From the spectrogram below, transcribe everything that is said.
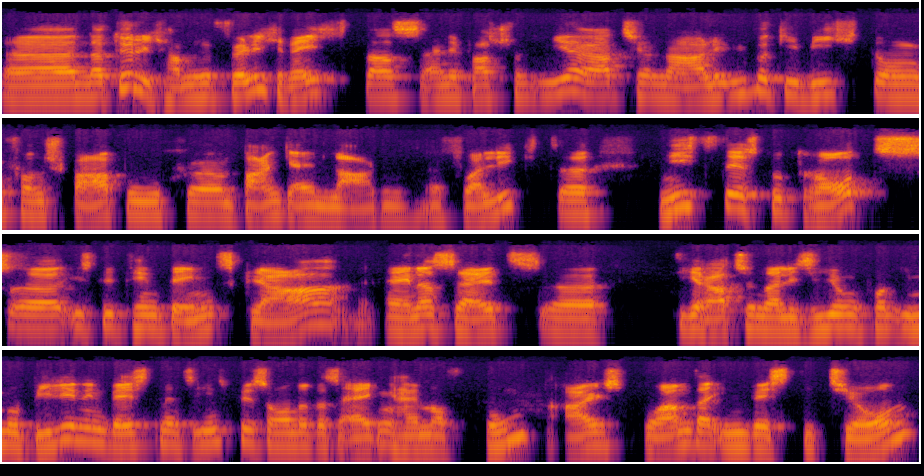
Äh, natürlich haben Sie völlig recht, dass eine fast schon irrationale Übergewichtung von Sparbuch- und Bankeinlagen äh, vorliegt. Äh, nichtsdestotrotz äh, ist die Tendenz klar. Einerseits äh, die Rationalisierung von Immobilieninvestments, insbesondere das Eigenheim auf Pump als Form der Investition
